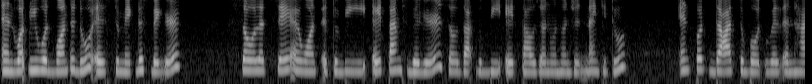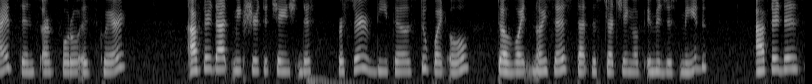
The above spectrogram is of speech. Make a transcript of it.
And what we would want to do is to make this bigger. So let's say I want it to be 8 times bigger, so that would be 8192 input that to both width and height since our photo is square. After that, make sure to change this preserve details 2.0 to avoid noises that the stretching of images made. After this,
